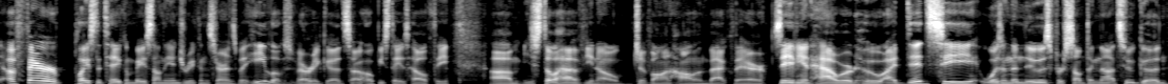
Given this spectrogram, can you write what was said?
a fair place to take him based on the injury concerns, but he looks very good, so I hope he stays healthy. Um, you still have, you know, Jevon Holland back there. Xavier Howard, who I did see was in the news for something not too good.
